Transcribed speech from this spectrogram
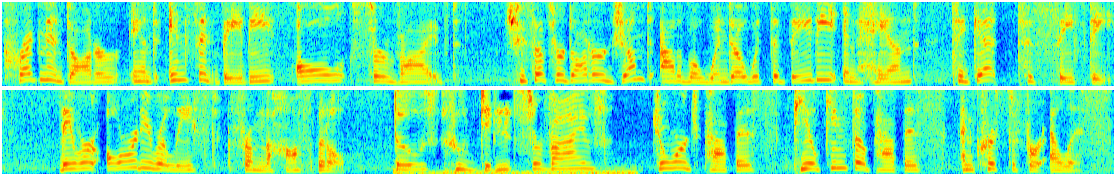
pregnant daughter, and infant baby all survived. She says her daughter jumped out of a window with the baby in hand to get to safety. They were already released from the hospital. Those who didn't survive? George Pappas, Pio Quinto Pappas, and Christopher Ellis.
